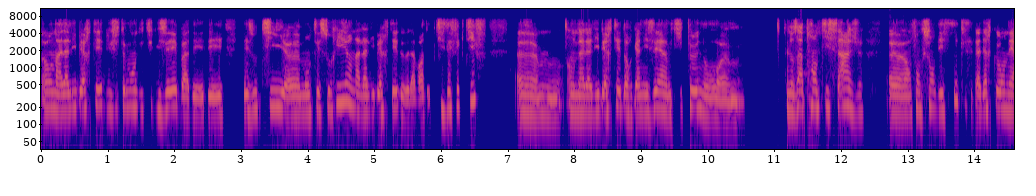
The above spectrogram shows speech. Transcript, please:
On a la liberté justement d'utiliser bah, des, des, outils euh, Montessori, on a la liberté d'avoir des petits effectifs, euh, on a la liberté d'organiser un petit peu nos, euh, nos apprentissages en fonction des cycles, c'est-à-dire qu'on est,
